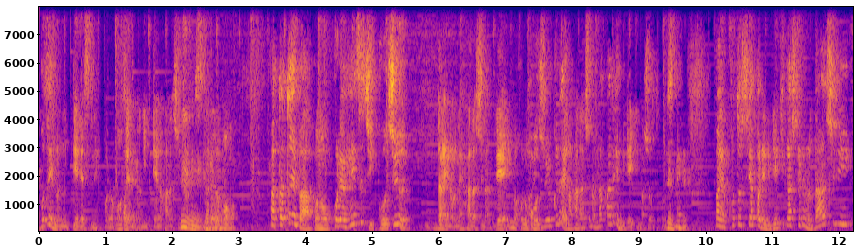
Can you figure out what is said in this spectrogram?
午前の日程ですね、これは午前の日程の話なんですけれども、うんなるまあ、例えばこの、これは偏差値50台の、ね、話なんで、今このはい50くらいの話の中で見ていきましょうということですね。やっぱり今年やっぱり激化してるのは男子、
